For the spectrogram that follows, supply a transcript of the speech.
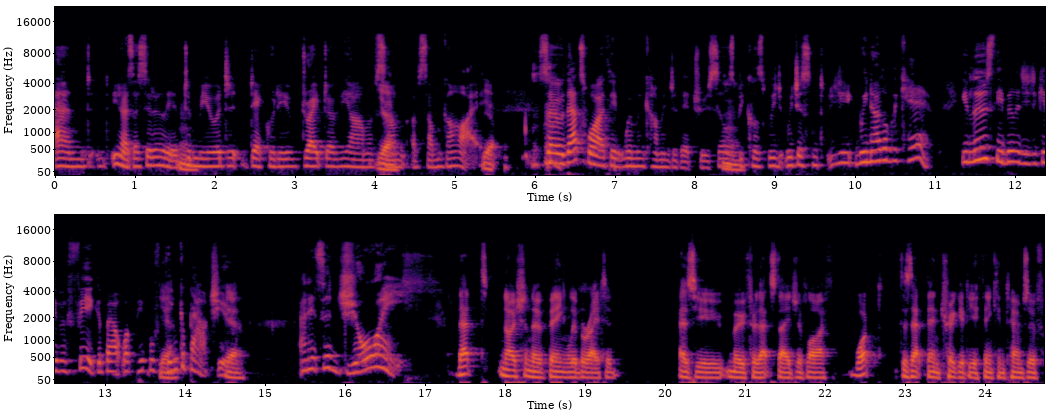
and, you know, as I said earlier, demure, de- decorative, draped over the arm of Mm. Yeah. some of some guy. Yeah. So that's why I think women come into their true selves Mm. because we we just we no longer care. You lose the ability to give a fig about what people Yeah. think about you, Yeah. and it's a joy. That notion of being liberated as you move through that stage of life, what does that then trigger, do you think, in terms of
